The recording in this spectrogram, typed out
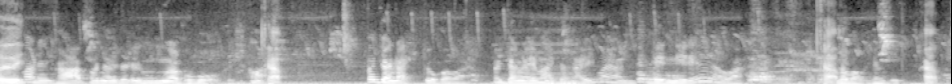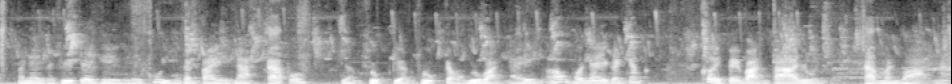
เลย มาดึงขาเพราะไงก็ได้หูเมื่อผู้โบกครับ ไปจังไหนตัวก็ว่า ไปจังไหนมาจังไหนมาเด่นนี่เด้อเราว่าครับเราบอกจังซี่ครับเพราะไงก็ถือใจคือเลยคุยกันไปนะครับผมเรื่องสุขเรื่องทุกข์เจ้าอยู่บ้านไหน เอ้าเพราะไงก็ยังเคยไปบ้านตาอยู่นี่ครับมันว่านะ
